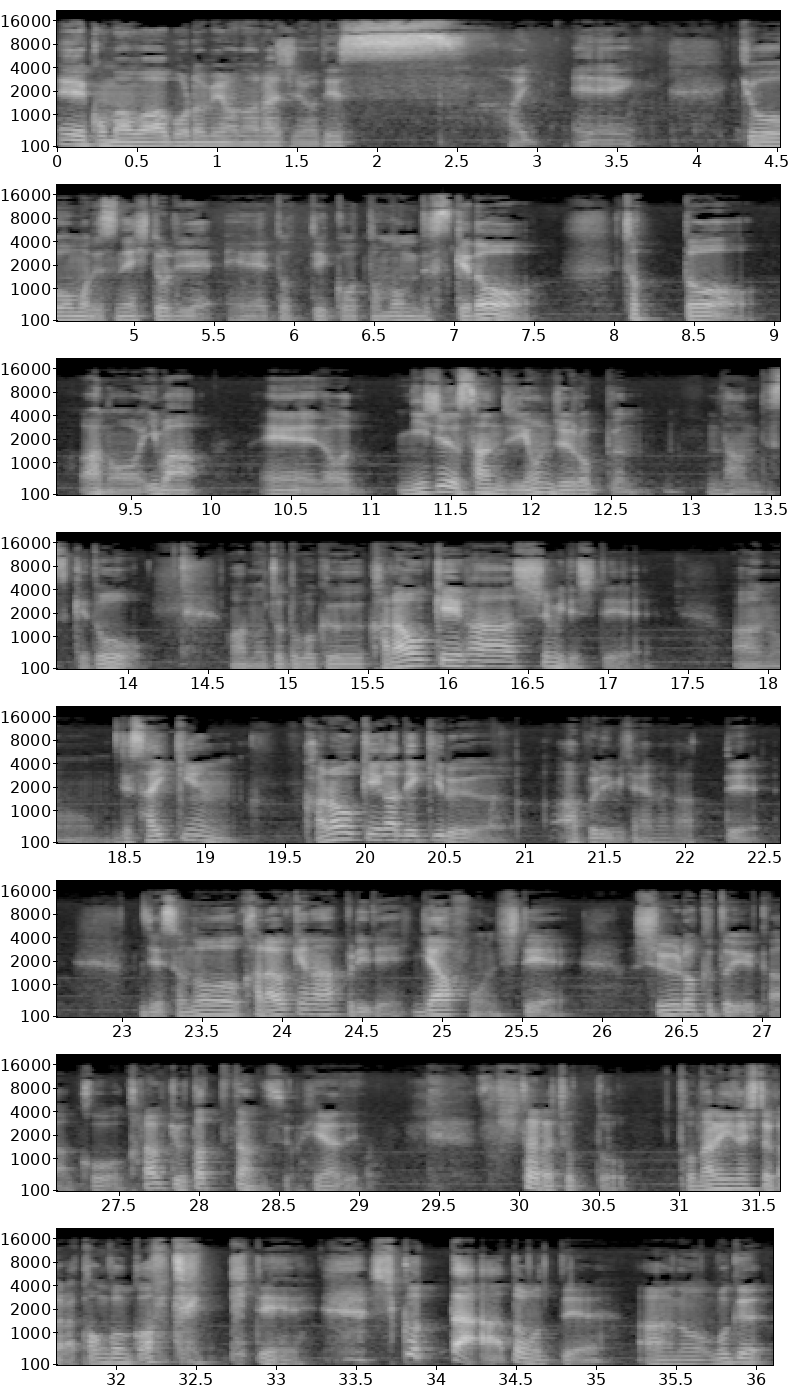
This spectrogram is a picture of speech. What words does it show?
えー、こんばんは、ボロメオのラジオです。はい。えー、今日もですね、一人で、えー、撮っていこうと思うんですけど、ちょっと、あの、今、えーの、23時46分なんですけど、あの、ちょっと僕、カラオケが趣味でして、あの、で、最近、カラオケができるアプリみたいなのがあって、で、そのカラオケのアプリでイヤホンして、収録というか、こう、カラオケ歌ってたんですよ、部屋で。したらちょっと、隣の人からコンコンコンって来て、しこったと思って、あの、僕、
